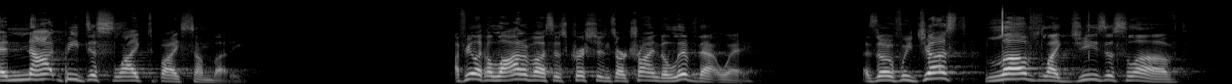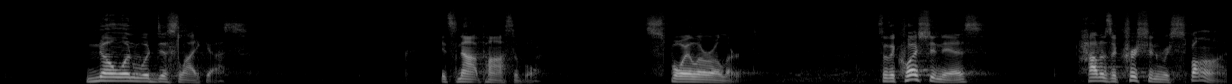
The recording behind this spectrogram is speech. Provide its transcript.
and not be disliked by somebody? I feel like a lot of us as Christians are trying to live that way. As though if we just loved like Jesus loved, no one would dislike us. It's not possible. Spoiler alert. So the question is how does a Christian respond?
